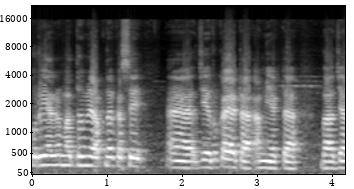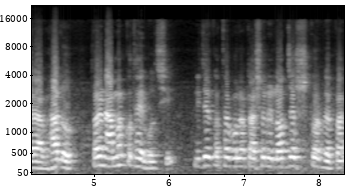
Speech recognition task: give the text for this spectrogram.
কুরিয়ারের মাধ্যমে আপনার কাছে যে রুকায়াটা আমি একটা, বা যারা ভালো, ধরেন আমার কথাই বলছি, নিজের কথা বলাটা আসলে লজ্জাস্কর ব্যাপার।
